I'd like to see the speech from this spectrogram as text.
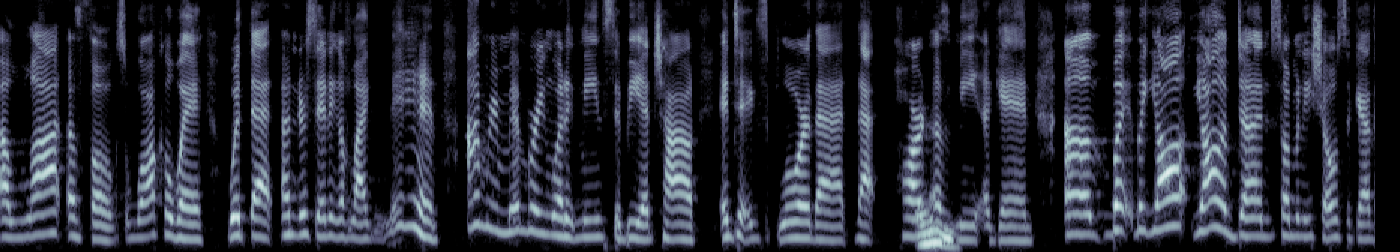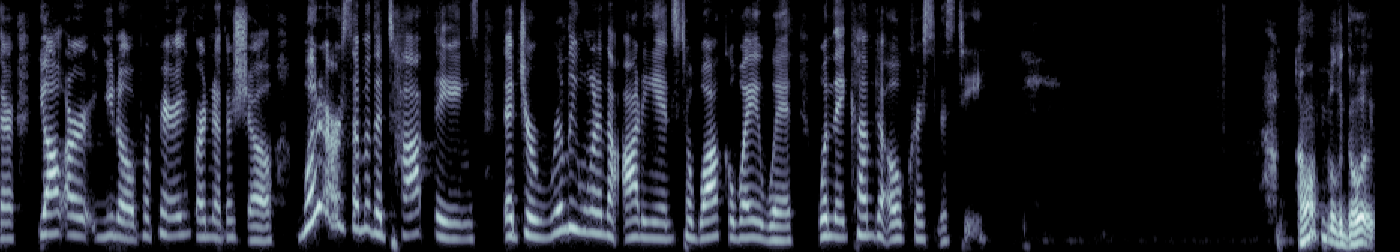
a lot of folks walk away with that understanding of like man i'm remembering what it means to be a child and to explore that that part mm. of me again. Um, but but y'all y'all have done so many shows together. Y'all are you know preparing for another show. What are some of the top things that you're really wanting the audience to walk away with when they come to O Christmas Tea? I want people to go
